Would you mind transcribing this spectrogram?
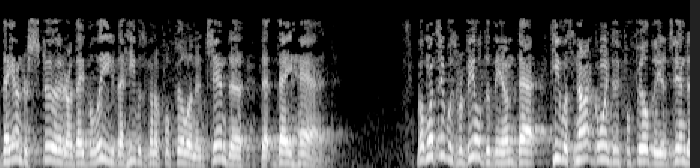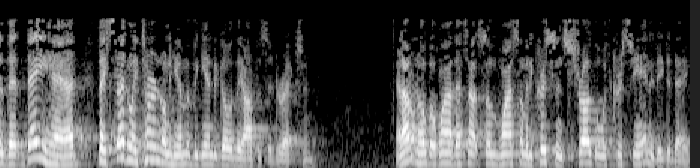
they understood or they believed that he was going to fulfill an agenda that they had. But once it was revealed to them that he was not going to fulfill the agenda that they had, they suddenly turned on him and began to go the opposite direction. And I don't know but why that's not some, why so many Christians struggle with Christianity today.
